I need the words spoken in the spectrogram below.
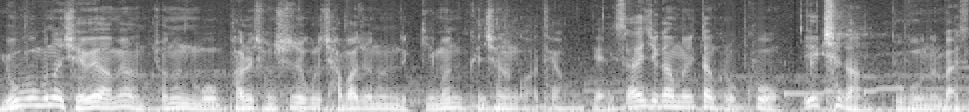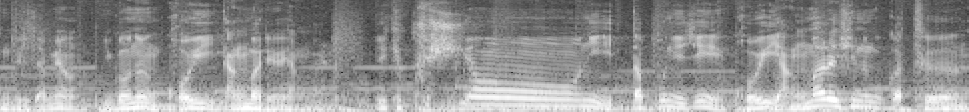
이 부분은 제외하면 저는 뭐 발을 전체적으로 잡아주는 느낌은 괜찮은 것 같아요. 예, 사이즈감은 일단 그렇고 일체감 부분을 말씀드리자면 이거는 거의 양말이에요, 양말. 이렇게 쿠션이 있다 뿐이지 거의 양말을 신는 것 같은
